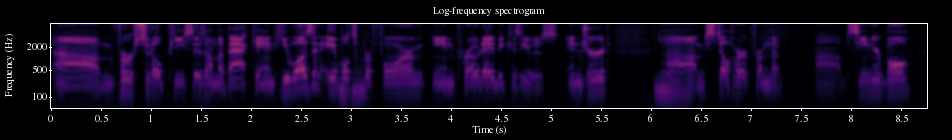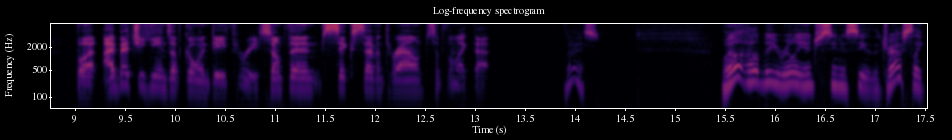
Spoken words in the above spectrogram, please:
um, versatile pieces on the back end. He wasn't able to perform in pro day because he was injured. Mm-hmm. Yeah. Um, he's still hurt from the um, Senior Bowl. But I bet you he ends up going day three, something sixth, seventh round, something like that. Nice. Well, it'll be really interesting to see. The draft's like,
